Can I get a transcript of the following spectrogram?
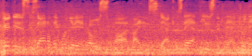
The good news is I don't think we're getting hosed uh, by this stack because they have to use the connector. They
